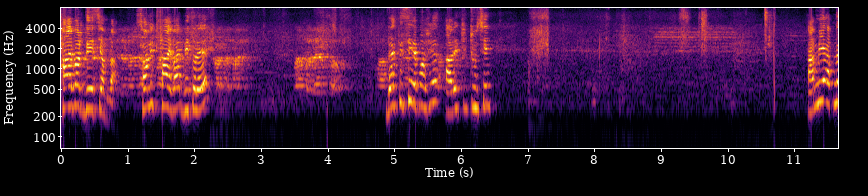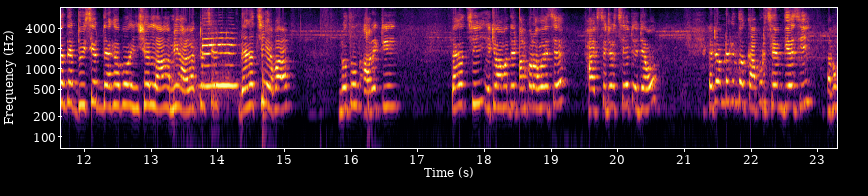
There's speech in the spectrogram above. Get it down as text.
ফাইবার দিয়েছি আমরা। সলিড ফাইবার ভিতরে। দেখতেছি এ পাশে আরেকটি টু সিট আমি আপনাদের দুই সেট দেখাবো, ইনশাল্লাহ। আমি আর একটা সেট দেখাচ্ছি এবার। নতুন আরেকটি দেখাচ্ছি এটা আমাদের দান করা হয়েছে ফাইভ সিটের সেট এটাও। এটা আমরা কিন্তু কাপড় সেম দিয়েছি এবং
